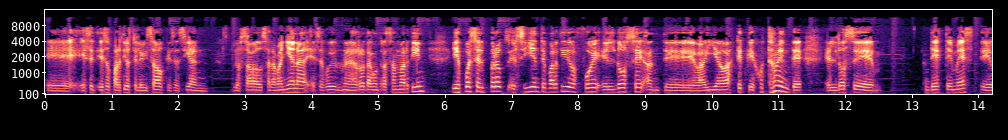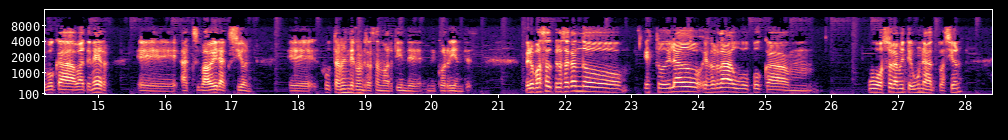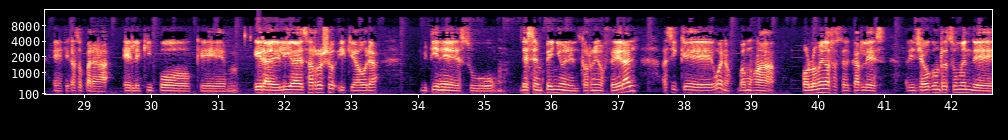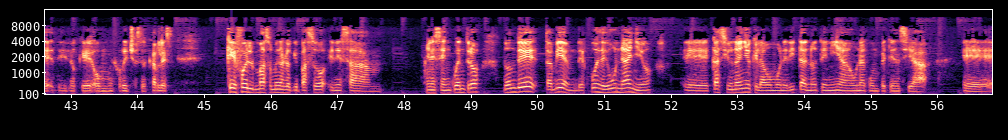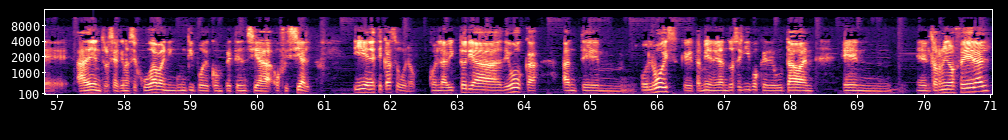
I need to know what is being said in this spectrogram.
eh, esos partidos televisados que se hacían los sábados a la mañana. Ese fue una derrota contra San Martín. Y después el, prox- el siguiente partido fue el 12 ante Bahía Basket, que justamente el 12 de este mes eh, Boca va a tener, eh, va a haber acción, eh, justamente contra San Martín de, Corrientes. Pero, pasa- pero sacando esto de lado, es verdad, hubo poca, mm, hubo solamente una actuación, en este caso para el equipo que mm, era de Liga de Desarrollo y que ahora tiene su desempeño en el torneo federal. Así que, bueno, vamos a por lo menos acercarles al hincha un resumen de, de lo que, o mejor dicho, acercarles qué fue más o menos lo que pasó en esa en ese encuentro, donde también después de un año, eh, casi un año que la bombonerita no tenía una competencia eh, adentro, o sea que no se jugaba ningún tipo de competencia oficial. Y en este caso, bueno, con la victoria de Boca ante mm, All Boys, que también eran dos equipos que debutaban en, en el torneo federal,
